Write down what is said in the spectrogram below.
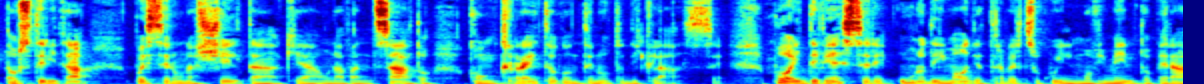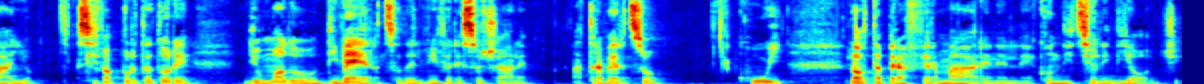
l'austerità può essere una scelta che ha un avanzato, concreto contenuto di classe, poi deve essere uno dei modi attraverso cui il movimento operaio si fa portatore di un modo diverso del vivere sociale, attraverso cui lotta per affermare nelle condizioni di oggi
